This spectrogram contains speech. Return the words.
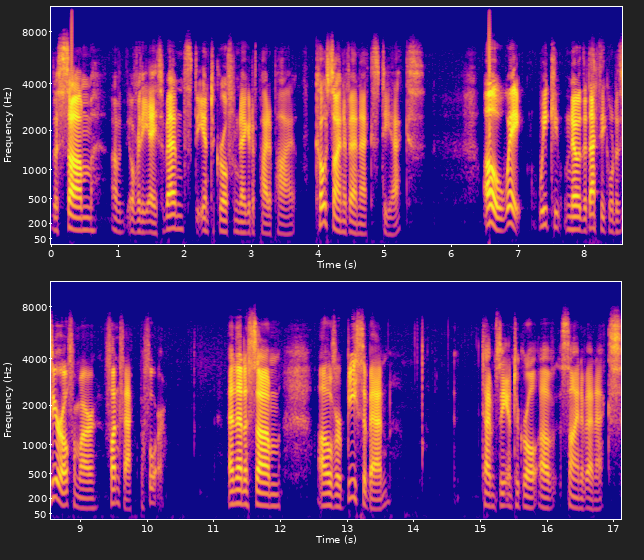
the sum of, over the a sub n's, the integral from negative pi to pi cosine of nx dx. Oh, wait, we know that that's equal to 0 from our fun fact before. And then a sum over b sub n, times the integral of sine of nx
